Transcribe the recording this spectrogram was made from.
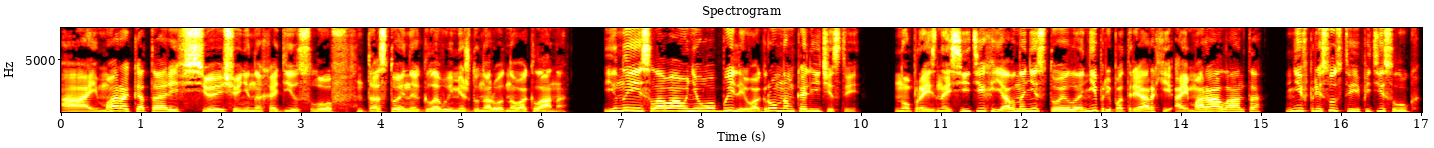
А Аймара Катари все еще не находил слов, достойных главы международного клана. Иные слова у него были в огромном количестве, но произносить их явно не стоило ни при патриархе Аймара Аланта, ни в присутствии пяти слуг.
